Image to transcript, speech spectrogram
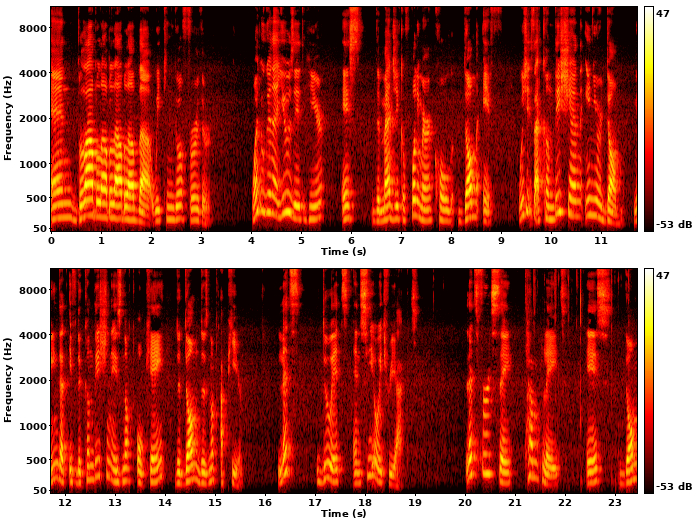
and blah blah blah blah blah? We can go further. What we're gonna use it here is the magic of Polymer called DOM if, which is a condition in your DOM, mean that if the condition is not okay, the DOM does not appear. Let's do it and see how it reacts. Let's first say template is DOM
